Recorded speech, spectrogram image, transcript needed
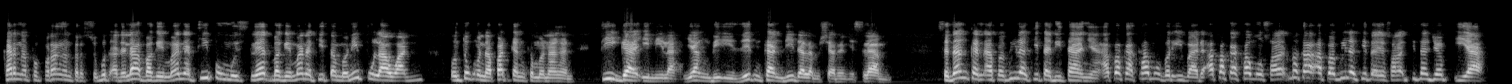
Karena peperangan tersebut adalah bagaimana tipu muslihat, bagaimana kita menipu lawan untuk mendapatkan kemenangan. Tiga inilah yang diizinkan di dalam syariat Islam. Sedangkan apabila kita ditanya, apakah kamu beribadah, apakah kamu salat, maka apabila kita ya salat, kita jawab iya.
